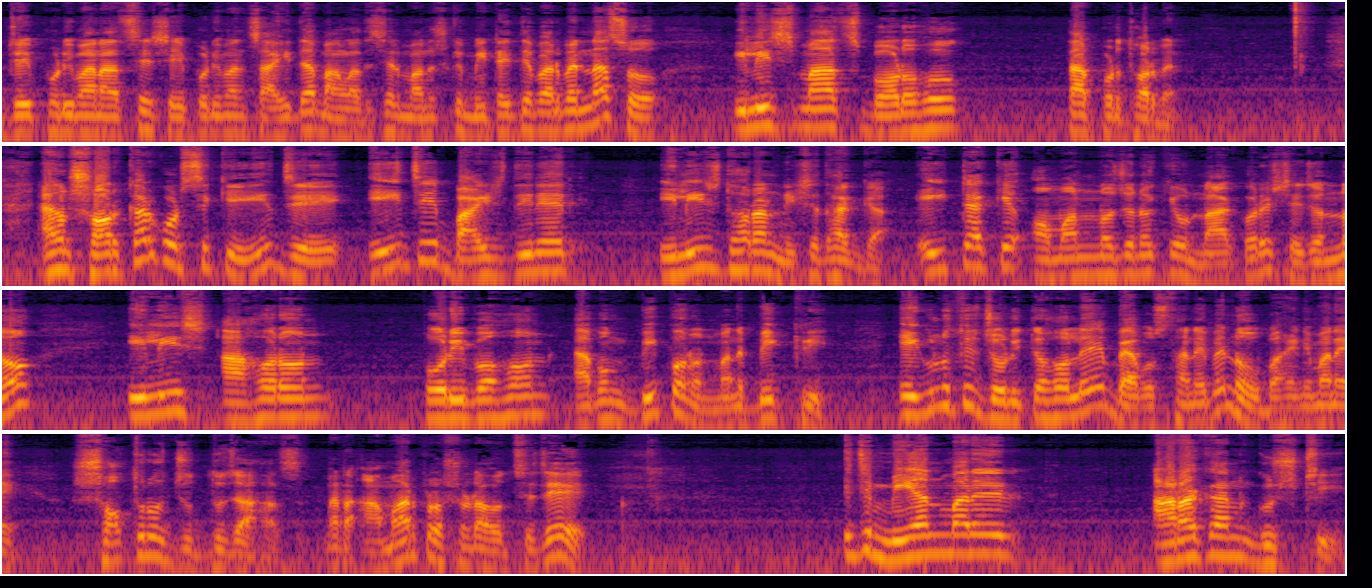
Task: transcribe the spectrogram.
যে পরিমাণ আছে, সেই পরিমাণ চাহিদা বাংলাদেশের মানুষকে মিটাইতে পারবেন না। সো ইলিশ মাছ বড় হোক, তারপর ধরবেন। এখন সরকার করছে কি যে, এই যে বাইশ দিনের ইলিশ ধরার নিষেধাজ্ঞা, এইটাকে অমান্য যেন কেউ না করে, সেজন্য ইলিশ আহরণ, পরিবহন এবং বিপণন মানে বিক্রি এগুলোতে জড়িত হলে ব্যবস্থা নেবে নৌবাহিনী মানে সতেরো যুদ্ধ জাহাজ মানে আমার প্রশ্নটা হচ্ছে যে, এই যে মিয়ানমারের আরাকান গোষ্ঠী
